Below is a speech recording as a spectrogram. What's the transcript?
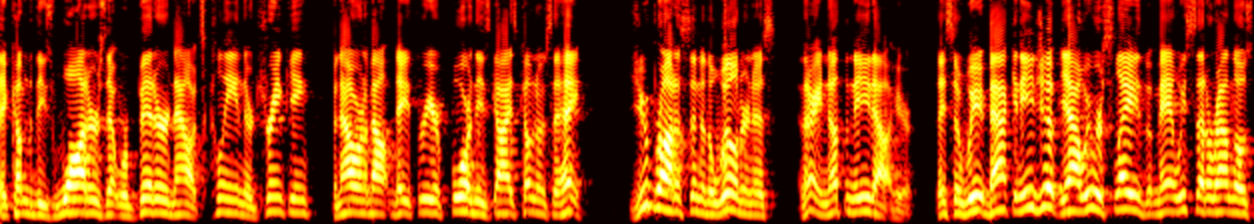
They come to these waters that were bitter. Now it's clean. They're drinking. But now we're on about day three or four, and these guys come to them and say, Hey, you brought us into the wilderness, and there ain't nothing to eat out here. They said, We back in Egypt, yeah, we were slaves, but man, we sat around those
